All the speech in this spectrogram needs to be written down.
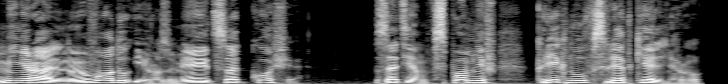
минеральную воду и, разумеется, кофе. Затем, вспомнив, крикнул вслед кельнеру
